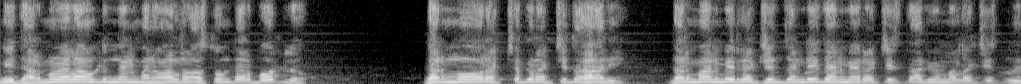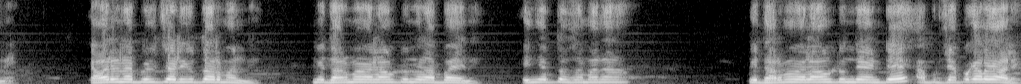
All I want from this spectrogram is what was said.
మీ ధర్మం ఎలా ఉంటుందని మన వాళ్ళు రాస్తుంటారు బోర్డులు. ధర్మో రక్షత రక్షిత అని. ధర్మాన్ని మీరు రక్షించండి దాన్ని మీరు రక్షిస్తుంది అది మిమ్మల్ని రక్షిస్తుందని. ఎవరైనా పిలిచి అడుగుతారు మన్ని. మీ ధర్మం ఎలా ఉంటుందో అబ్బాయి అని. ఏం చెప్తాం సమాధానం? మీ ధర్మం ఎలా ఉంటుంది అంటే అప్పుడు చెప్పగలగాలి.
